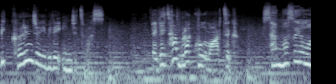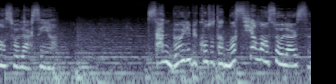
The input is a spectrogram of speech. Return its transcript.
bir karıncayı bile incitmez. Ya yeter bırak kolumu artık. Sen nasıl yalan söylersin ya? Sen böyle bir konuda nasıl yalan söylersin?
